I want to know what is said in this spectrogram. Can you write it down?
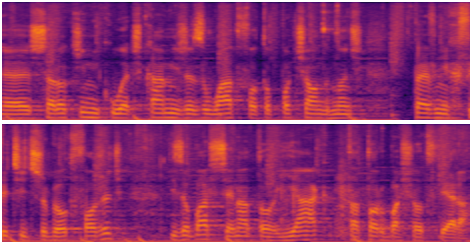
e, szerokimi kółeczkami, że jest łatwo to pociągnąć, pewnie chwycić, żeby otworzyć. I zobaczcie na to, jak ta torba się otwiera.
